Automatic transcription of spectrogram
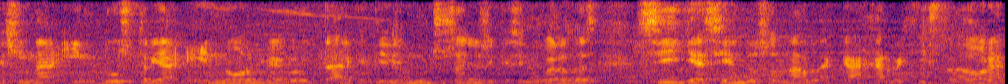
Es una industria enorme, brutal, que tiene muchos años y que sin lugar a dudas sigue haciendo sonar la caja registradora.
